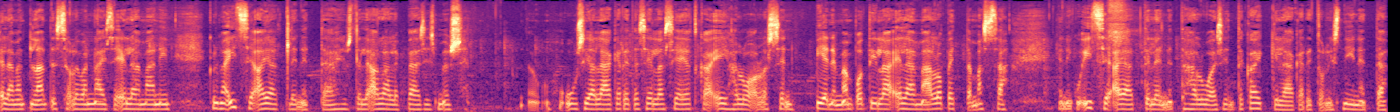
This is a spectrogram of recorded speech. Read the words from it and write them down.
elämäntilanteessa olevan naisen elämää, niin kyllä mä itse ajattelen, että jos tälle alalle pääsisi myös uusia lääkäreitä, sellaisia, jotka ei halua olla sen pienemmän potilaan elämää lopettamassa. Ja niin kuin itse ajattelen, että haluaisin, että kaikki lääkärit olisi niin, että,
